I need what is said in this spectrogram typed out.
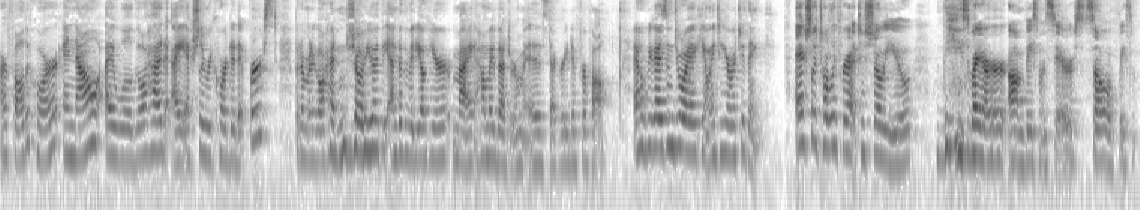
our fall decor. And now I will go ahead, I actually recorded it first, but I'm gonna go ahead and show you at the end of the video here my how my bedroom is decorated for fall. I hope you guys enjoy. I can't wait to hear what you think. I actually totally forgot to show you these by our um, basement stairs. So basement,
